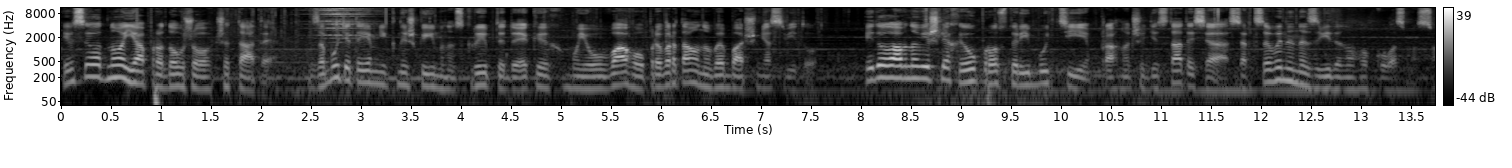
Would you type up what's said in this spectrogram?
І все одно я продовжував читати забуті таємні книжки і манускрипти, до яких мою увагу привертало нове бачення світу, і долав нові шляхи у просторі бутті, прагнучи дістатися серцевини незвіданого космосу.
